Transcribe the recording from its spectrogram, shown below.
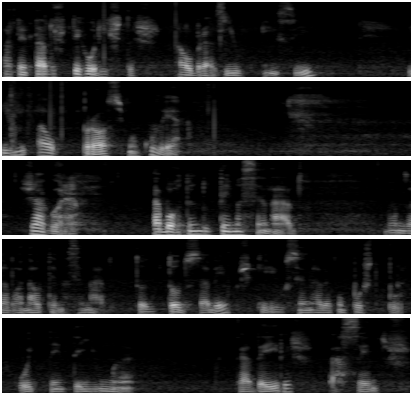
atentados terroristas ao Brasil em si e ao próximo governo. Já agora, abordando o tema Senado. Vamos abordar o tema Senado. Todo, todos sabemos que o Senado é composto por 81 cadeiras, assentos,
